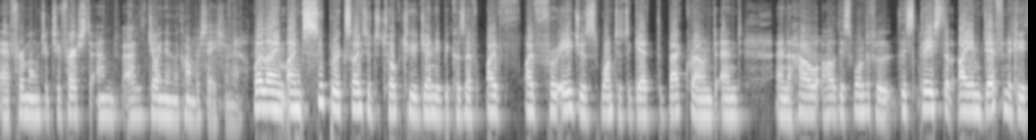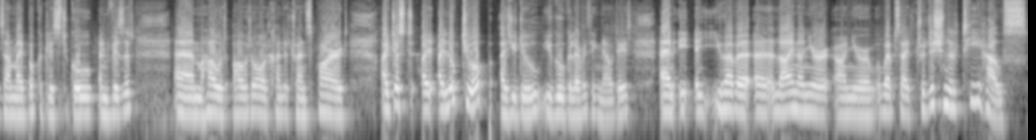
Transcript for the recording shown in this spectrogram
uh, for a moment or two first, and I'll join in the conversation now. Well, I'm I'm super excited to talk to you, Jenny, because I've I've I've for ages wanted to get the background and and how how this wonderful this place that I am definitely it's on my bucket list to go and visit, um, how it how it all kind of transpired. I just I, I looked you up as you do. You Google everything nowadays, and i- i- you have a, a line on your on your website: traditional tea house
